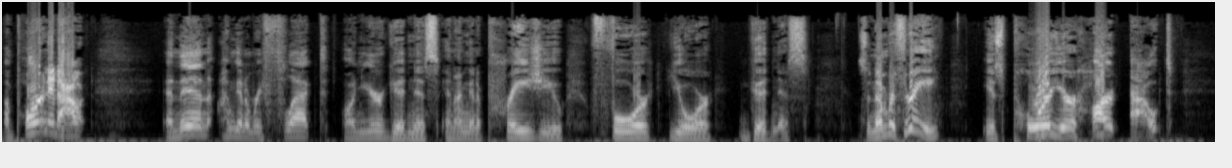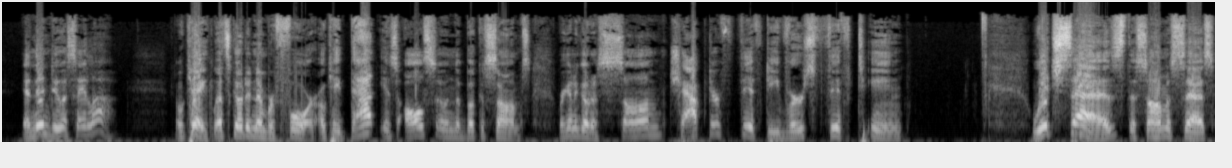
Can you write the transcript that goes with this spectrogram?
I'm pouring it out. And then I'm going to reflect on your goodness and I'm going to praise you for your goodness. So number three is pour your heart out and then do a Selah. Okay, let's go to number four. Okay, that is also in the book of Psalms. We're going to go to Psalm chapter 50, verse 15, which says, the psalmist says,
